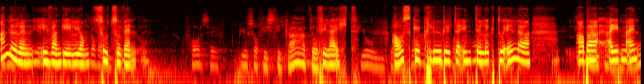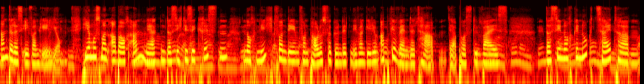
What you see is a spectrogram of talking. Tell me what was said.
anderen Evangelium zuzuwenden vielleicht ausgeklügelter, intellektueller, aber eben ein anderes Evangelium. Hier muss man aber auch anmerken, dass sich diese Christen noch nicht von dem von Paulus verkündeten Evangelium abgewendet haben. Der Apostel weiß, dass sie noch genug Zeit haben,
